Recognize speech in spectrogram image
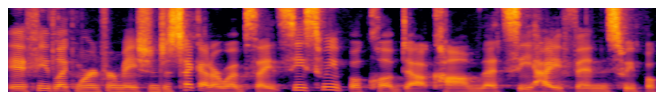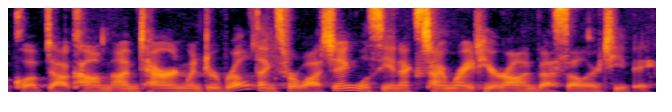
If you'd like more information, just check out our website, csuitebookclub.com. That's c-suitebookclub.com. I'm Taryn Winter Brill. Thanks for watching. We'll see you next time right here on Bestseller TV.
